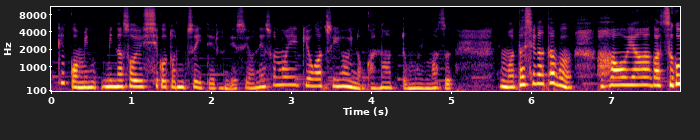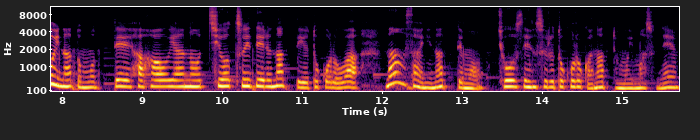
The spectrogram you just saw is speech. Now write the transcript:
結構みんなそういう仕事についてるんですよね。その影響が強いのかなって思います。でも私が多分母親がすごいなと思って母親の血を継いでるなっていうところは何歳になっても挑戦するところかなって思いますね。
